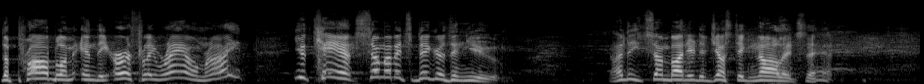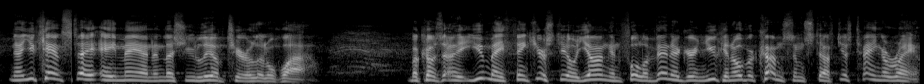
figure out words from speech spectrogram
the problem in the earthly realm, right? You can't. Some of it's bigger than you. I need somebody to just acknowledge that. Now, you can't say amen unless you lived here a little while because uh, you may think you're still young and full of vinegar and you can overcome some stuff. Just hang around.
